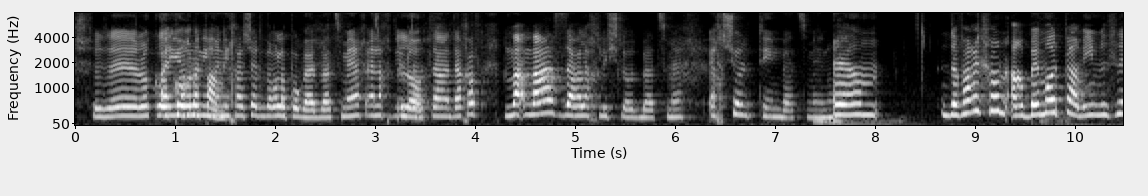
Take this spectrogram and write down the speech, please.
שזה לא קורה היום קורה אני לו פעם. מניחה שאת כבר לא פוגעת בעצמך, אין לך לא. יותר את הדחף. מה מה עזר לך לשלוט בעצמך? איך שולטים בעצמנו? אמ, דבר ראשון, הרבה מאוד פעמים זה...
